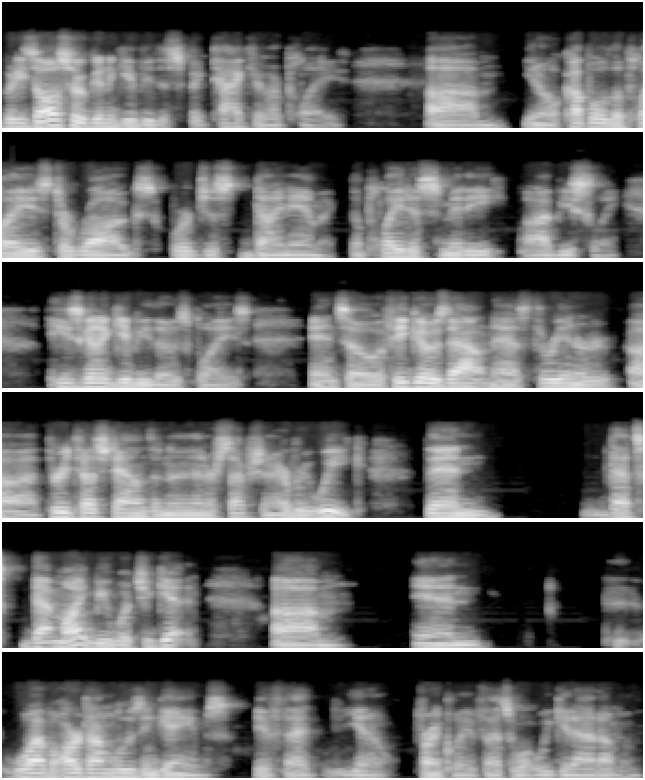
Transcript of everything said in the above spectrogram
but he's also going to give you the spectacular plays. Um, you know, a couple of the plays to Ruggs were just dynamic. The play to Smitty, obviously, he's going to give you those plays. And so if he goes out and has three inter, uh, three touchdowns and an interception every week, then that's that might be what you get. Um, and we'll have a hard time losing games if that, you know, frankly, if that's what we get out of him.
